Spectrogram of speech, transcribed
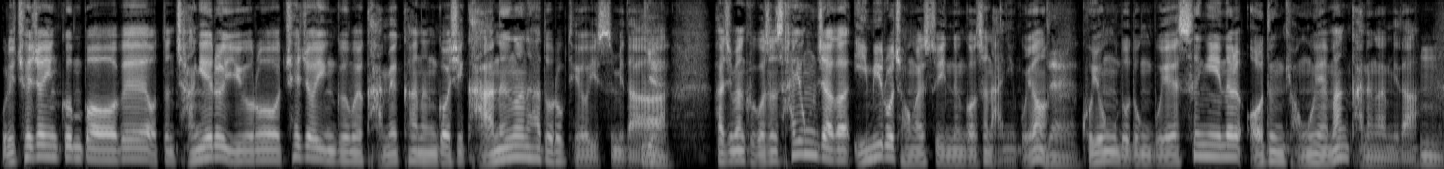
우리 최저임금법에 어떤 장애를 이유로 최저임금을 감액하는 것이 가능은 하도록 되어 있습니다. 예. 하지만 그것은 사용자가 임의로 정할 수 있는 것은 아니고요. 네. 고용노동부의 승인을 얻은 경우에만 가능합니다. 음.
